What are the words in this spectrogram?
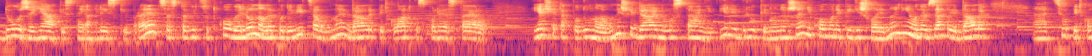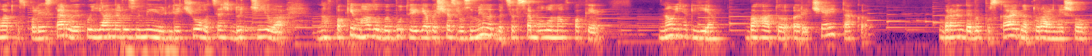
дуже якісний англійський бренд, це 100% льон, але подивіться, вони дали підкладку з поліестеру. Я ще так подумала, вони ж в ідеальному стані, білі брюки, ну невже нікому не підійшли? Ну ні, вони взяли і дали е, цю підкладку з поліестеру, яку я не розумію, для чого це ж до тіла. Навпаки, мало би бути, я би ще зрозуміла, якби це все було навпаки. Ну, як є, багато речей, так бренди випускають натуральний шовк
